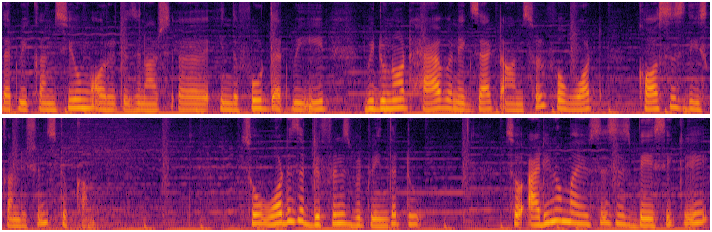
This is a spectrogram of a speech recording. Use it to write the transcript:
that we consume or it is in, our, uh, in the food that we eat, we do not have an exact answer for what causes these conditions to come. So, what is the difference between the two? So, adenomyosis is basically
